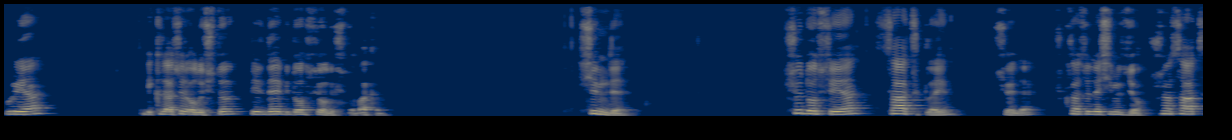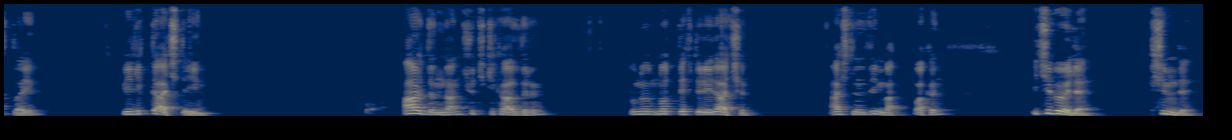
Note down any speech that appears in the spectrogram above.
buraya bir klasör oluştu. Bir de bir dosya oluştu. Bakın. Şimdi şu dosyaya sağ tıklayın. Şöyle. Şu klasörle işimiz yok. Şuna sağ tıklayın. Birlikte aç deyin. Ardından şu tiki kaldırın. Bunu not defteriyle açın. Açtınız değil mi? Bak, bakın. İçi böyle. Şimdi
